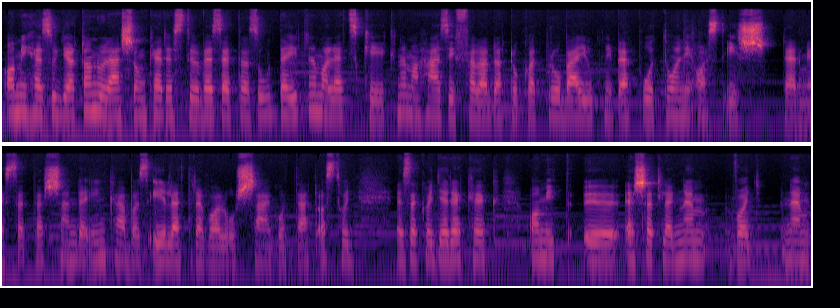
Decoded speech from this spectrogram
amihez ugye a tanuláson keresztül vezet az út, de itt nem a leckék, nem a házi feladatokat próbáljuk mi bepótolni, azt is természetesen, de inkább az életre valóságot. Tehát azt, hogy ezek a gyerekek, amit ö, esetleg nem, vagy nem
